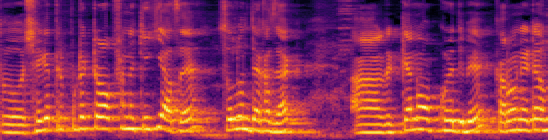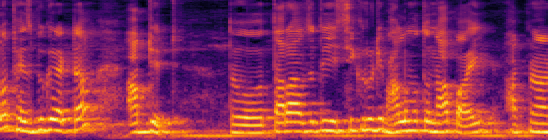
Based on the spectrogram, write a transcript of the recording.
তো সেক্ষেত্রে প্রোটেক্টর অপশানে কী কী আছে? চলুন দেখা যাক। আর কেন অফ করে দিবে? কারণ এটা হলো ফেসবুকের একটা আপডেট তো তারা যদি সিকিউরিটি ভালো মতো না পায়, আপনার,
